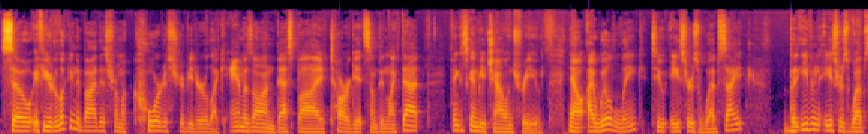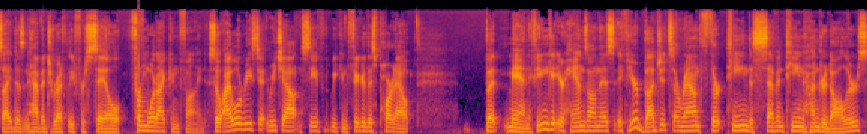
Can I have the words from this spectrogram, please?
So if you're looking to buy this from a core distributor like Amazon, Best Buy, Target, something like that, I think it's gonna be a challenge for you. Now, I will link to Acer's website but even Acer's website doesn't have it directly for sale from what I can find. So I will reach, out and see if we can figure this part out. But man, if you can get your hands on this, if your budget's around 13 to $1,700,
